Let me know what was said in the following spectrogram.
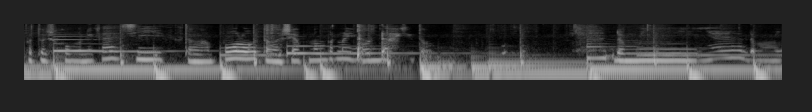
putus komunikasi tengah polo tengah siap nomor nah ya udah gitu deminya demi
